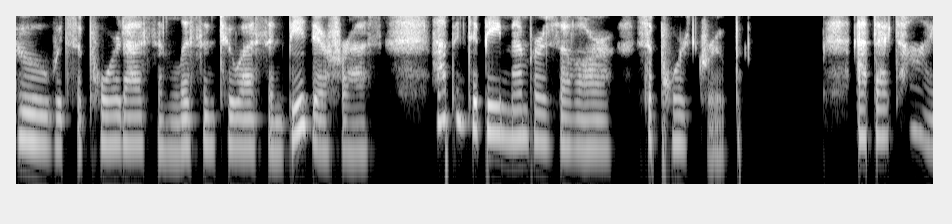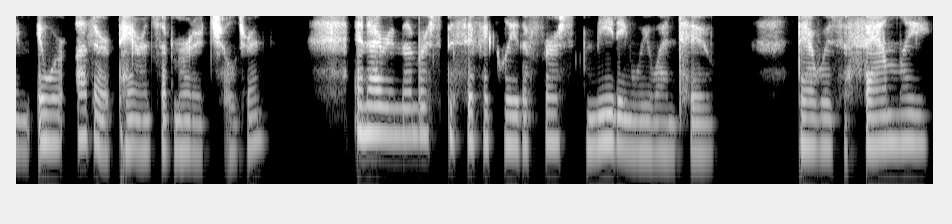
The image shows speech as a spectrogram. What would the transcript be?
who would support us and listen to us and be there for us happened to be members of our support group. At that time, it were other parents of murdered children. And I remember specifically the first meeting we went to. There was a family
